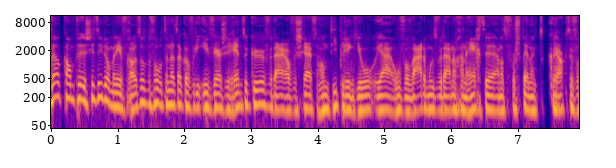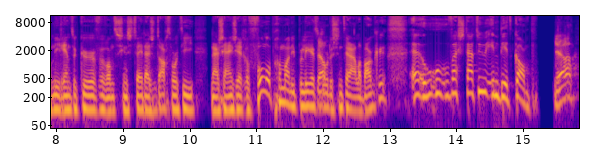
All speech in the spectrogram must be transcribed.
Welk kamp zit u dan, meneer Vroot? Want bijvoorbeeld net ook over die inverse rentecurve. Daarover schrijft Han Dieperink, joh, ja, hoeveel waarde moeten we daar nog aan hechten aan het voorspellend karakter van die rentecurve? Want sinds 2008 wordt die, naar zijn zeggen, volop gemanipuleerd door de centrale banken. Uh, hoe, waar staat u in dit kamp? Ja,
